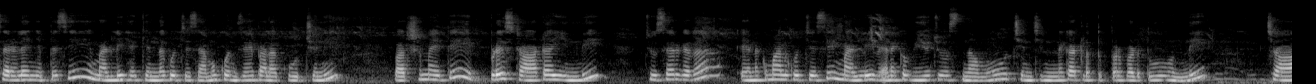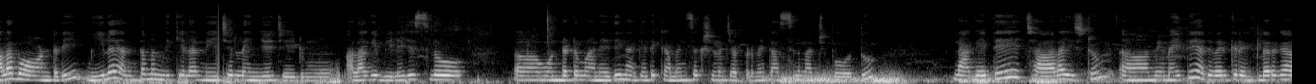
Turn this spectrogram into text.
సరేలే అని చెప్పేసి మళ్ళీ కిందకు వచ్చేసాము. కొంతసేపు అలా కూర్చుని వర్షం అయితే ఇప్పుడే స్టార్ట్ అయ్యింది. చూశారు కదా వెనకమాలకు వచ్చేసి మళ్ళీ వెనక వ్యూ చూస్తున్నాము. చిన్న చిన్నగా అట్లా తుప్పర పడుతూ ఉంది. చాలా బాగుంటుంది. మీలో ఎంతమందికి ఇలా నేచర్లో ఎంజాయ్ చేయడము అలాగే విలేజెస్లో ఉండటం అనేది నాకైతే కమెంట్ సెక్షన్లో చెప్పడం అయితే అస్సలు మర్చిపోవద్దు. నాకైతే చాలా ఇష్టం. మేమైతే అది వరకు రెగ్యులర్గా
